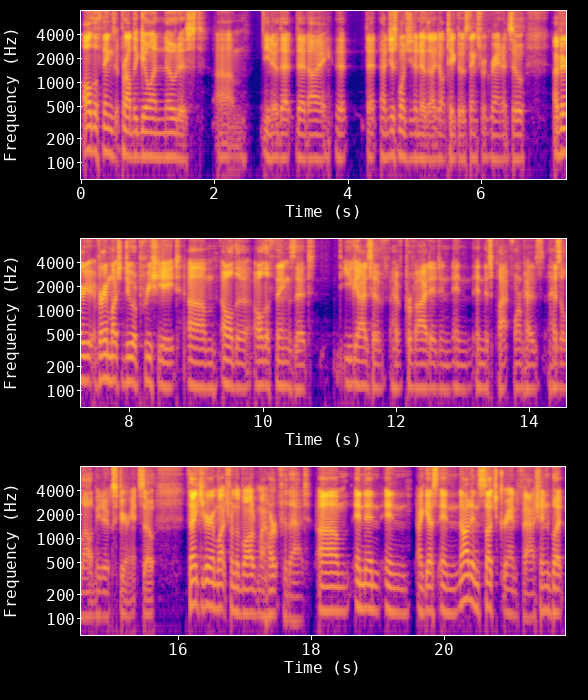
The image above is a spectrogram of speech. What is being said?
all the things that probably go unnoticed, um, you know, that that I that that I just want you to know that I don't take those things for granted. So I very very much do appreciate um, all the all the things that you guys have have provided and, and and this platform has has allowed me to experience. So thank you very much from the bottom of my heart for that. Um, and then in, I guess in not in such grand fashion, but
